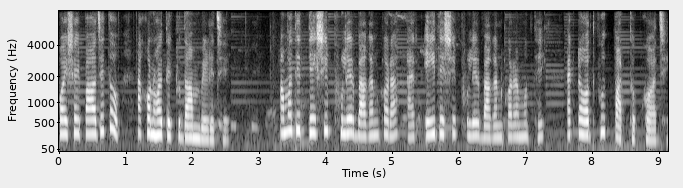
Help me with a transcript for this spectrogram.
পয়সায় পাওয়া যেত, এখন হয়তো একটু দাম বেড়েছে। আমাদের দেশে ফুলের বাগান করা আর এই দেশে ফুলের বাগান করার মধ্যে একটা অদ্ভুত পার্থক্য আছে।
